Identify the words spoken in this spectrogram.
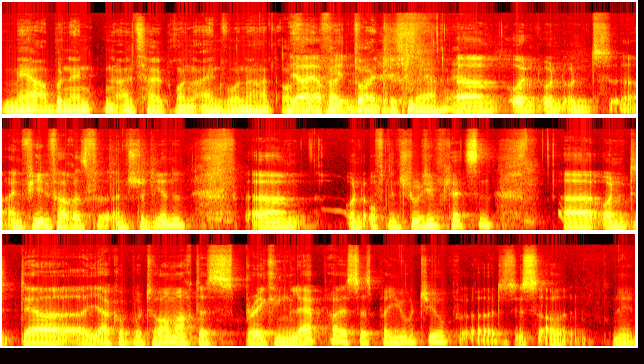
mehr Abonnenten als Heilbronn Einwohner hat auf ja, jeden Fall deutlich Fall. mehr. Ja. Ähm, und, und, und äh, ein Vielfaches an Studierenden ähm, und offenen Studienplätzen. Äh, und der Jakob Bouton macht das Breaking Lab, heißt das bei YouTube. Äh, das ist auch, ne,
